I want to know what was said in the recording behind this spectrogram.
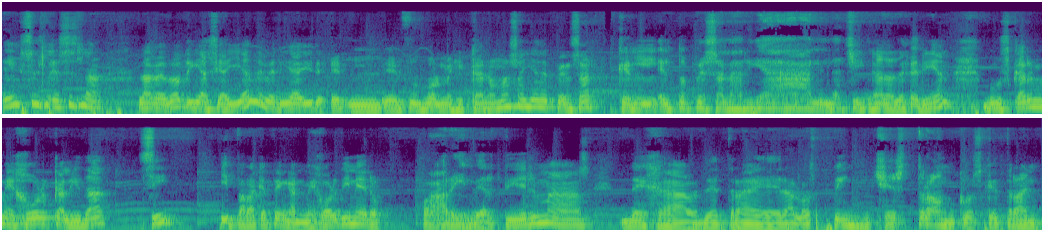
esa es, la, verdad y hacia allá debería ir el, fútbol mexicano, más allá de pensar que el, tope salarial y la chingada deberían buscar mejor calidad, ¿sí? Y para que tengan mejor dinero para invertir más, dejar de traer a los pinches troncos que traen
